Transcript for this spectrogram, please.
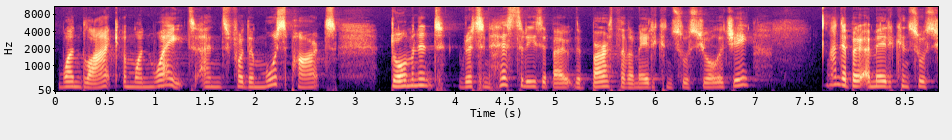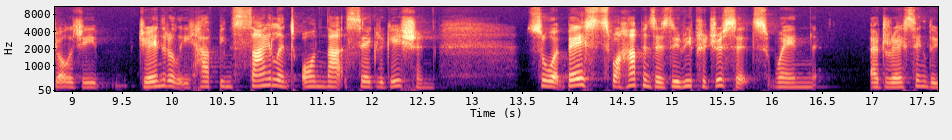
one black and one white. And for the most part, dominant written histories about the birth of American sociology and about American sociology generally have been silent on that segregation. So, at best, what happens is they reproduce it when addressing the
